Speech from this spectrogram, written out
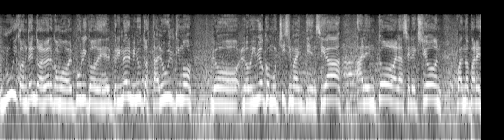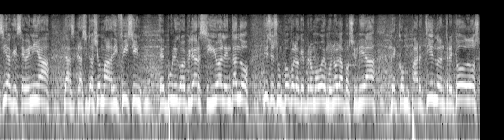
Muy contento de ver cómo el público desde el primer minuto hasta el último lo, lo vivió con muchísima intensidad, alentó a la selección, cuando parecía que se venía la, situación más difícil, el público de Pilar siguió alentando y eso es un poco lo que promovemos, ¿no? la posibilidad de compartirlo entre todos,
